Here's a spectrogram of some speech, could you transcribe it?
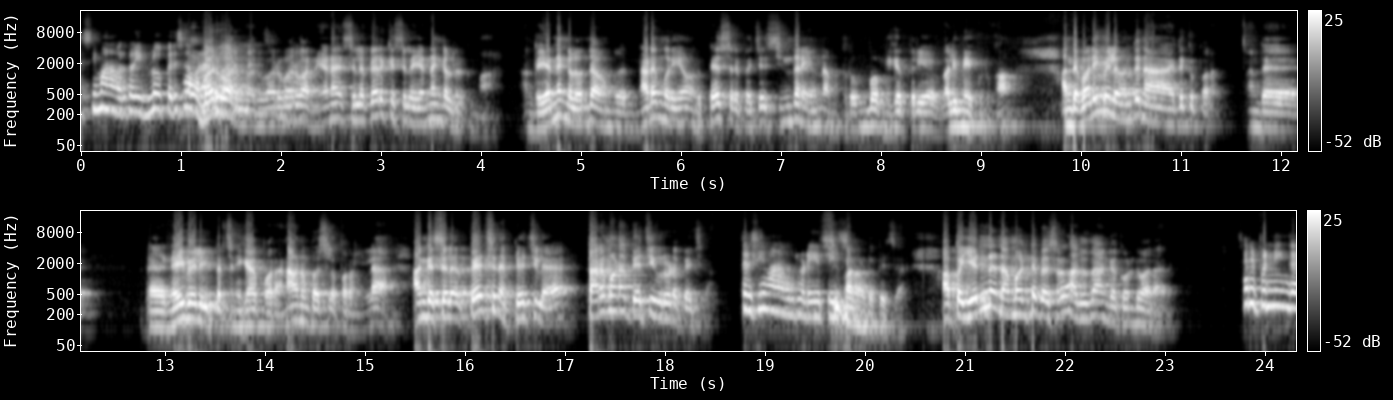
சீமான் அவர்கள் இவ்வளவு பெருசா வருவார் வருவார் வருவார் ஏன்னா சில பேருக்கு சில எண்ணங்கள் இருக்குமா? அந்த எண்ணங்கள் வந்து அவங்க நடைமுறையும் அவங்க பேசுற பேச்சு சிந்தனையும் நமக்கு ரொம்ப மிகப்பெரிய வலிமை கொடுக்கும். அந்த வலிமையில வந்து நான் இதுக்கு போறேன். அந்த நெய்வேலி பிரச்சனைக்காக போறேன். நானும் பஸ்ல போறேன் இல்லைங்களா? அங்க சிலர் பேச்சின பேச்சுல தரமான பேச்சு இவரோட பேச்சு தான். திரு சீமான் அவர்களுடைய பேச்சு. சீமானோட பேச்சு தான். அப்ப என்ன நம்மள்ட்ட பேசுறோம்? அதுதான் அங்க கொண்டு வராரு. சரி இப்ப நீங்க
